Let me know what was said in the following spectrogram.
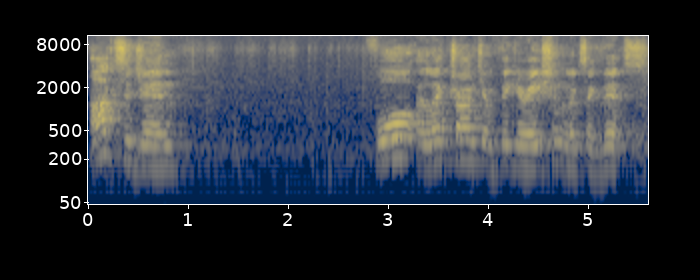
Oxygen full electron configuration looks like this.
